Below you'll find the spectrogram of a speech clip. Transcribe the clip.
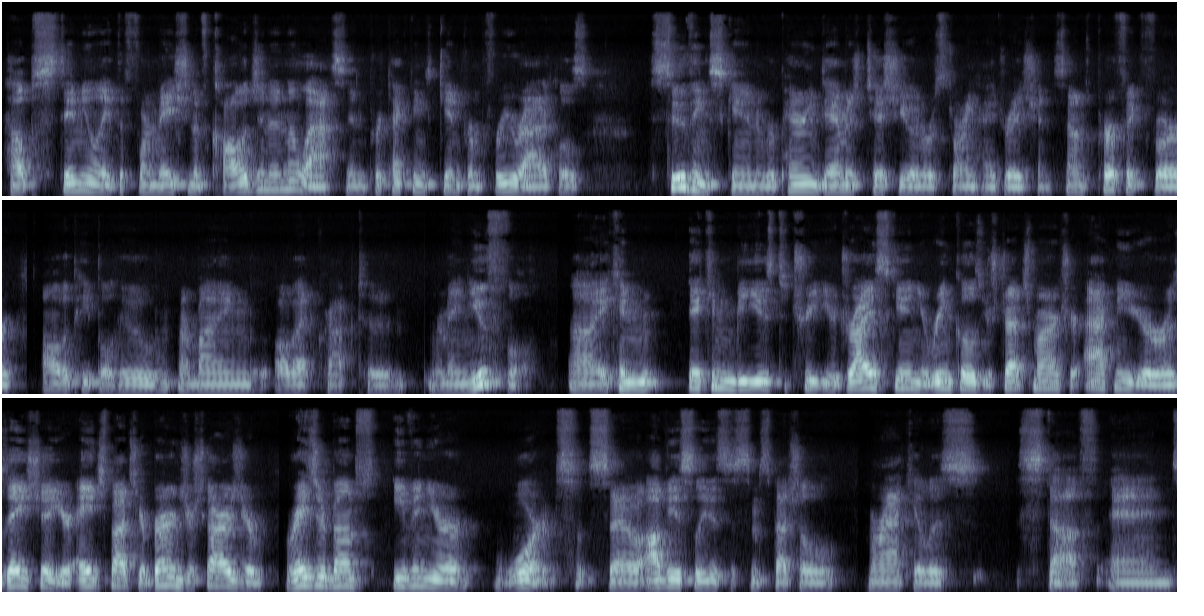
helps stimulate the formation of collagen and elastin, protecting skin from free radicals soothing skin, repairing damaged tissue, and restoring hydration. Sounds perfect for all the people who are buying all that crap to remain youthful. Uh, it can it can be used to treat your dry skin, your wrinkles, your stretch marks, your acne, your rosacea, your age spots, your burns, your scars, your razor bumps, even your warts. So obviously, this is some special miraculous stuff, and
